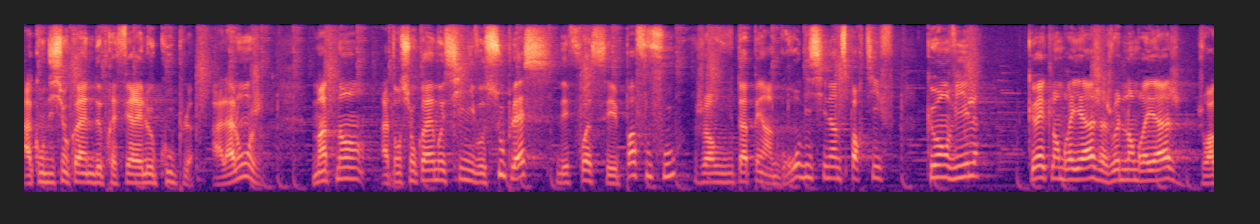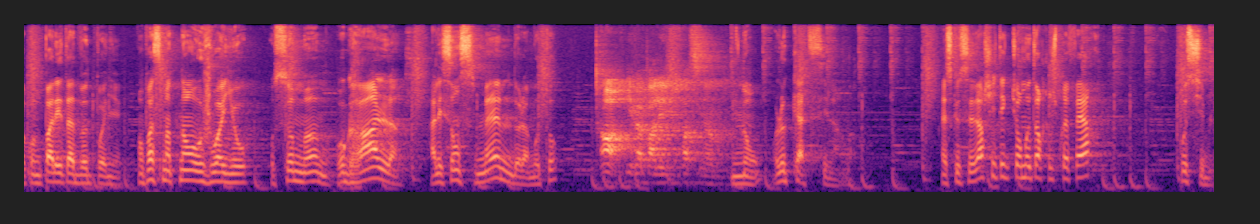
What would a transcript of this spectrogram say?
à condition quand même de préférer le couple à la longe. Maintenant, attention quand même aussi niveau souplesse, des fois c'est pas foufou, genre vous tapez un gros bicylindre sportif que en ville, que avec l'embrayage, à jouer de l'embrayage, je vous raconte pas l'état de votre poignet. On passe maintenant au joyau, au summum, au graal, à l'essence même de la moto. Ah, il va parler du 3 cylindres. Non, le 4 cylindres. Est-ce que c'est l'architecture moteur que je préfère? Possible.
